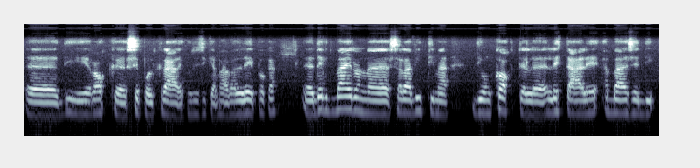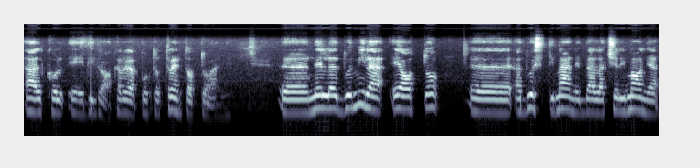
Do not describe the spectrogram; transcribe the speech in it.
eh, di rock sepolcrale, così si chiamava all'epoca, eh, David Byron eh, sarà vittima di un cocktail letale a base di alcol e di droga, aveva appunto 38 anni. Eh, nel 2008, eh, a due settimane dalla cerimonia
